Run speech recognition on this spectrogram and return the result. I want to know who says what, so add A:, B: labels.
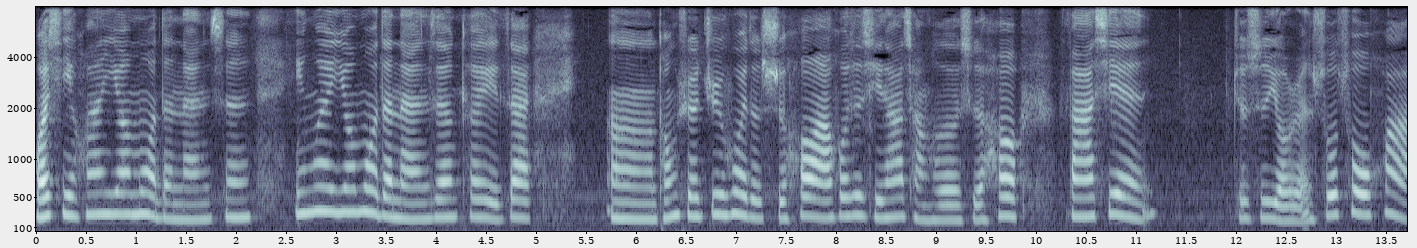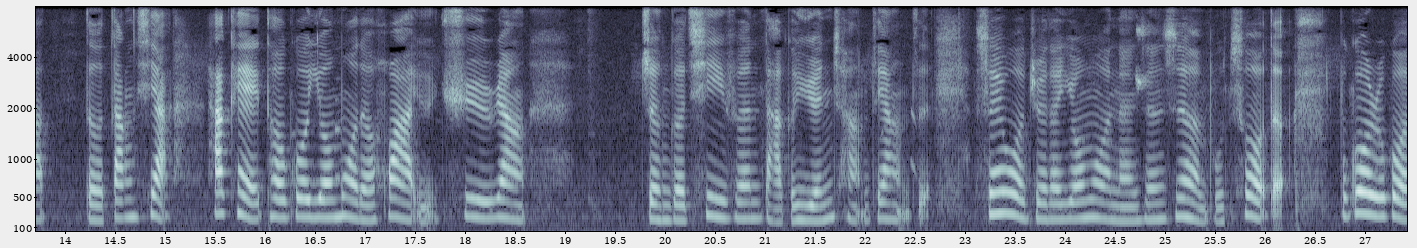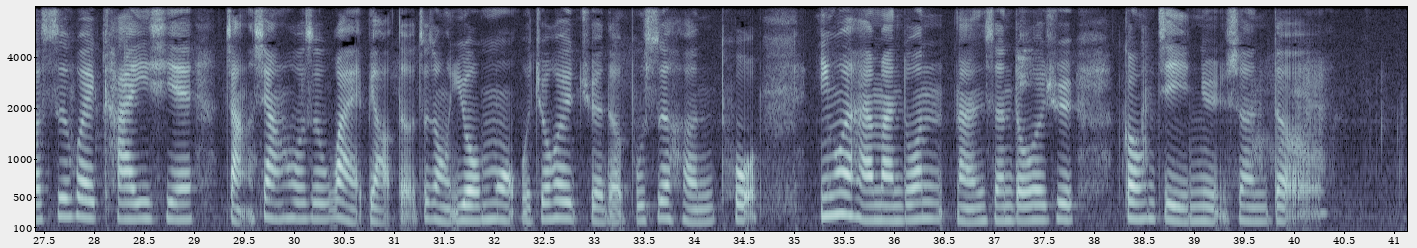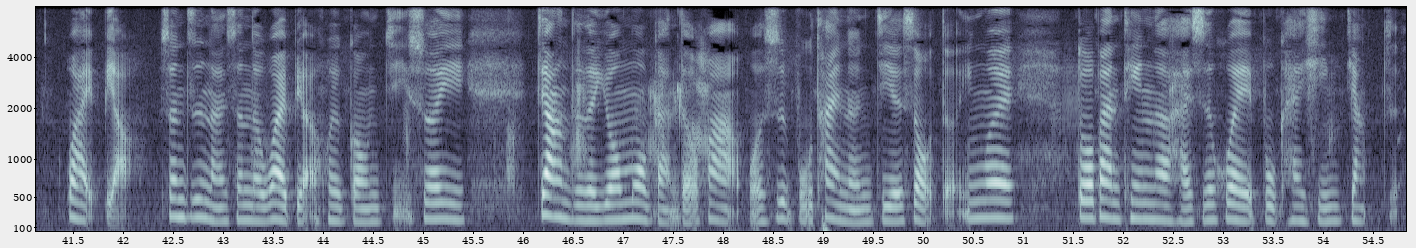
A: 我喜欢幽默的男生，因为幽默的男生可以在嗯同学聚会的时候啊，或是其他场合的时候，发现就是有人说错话的当下，他可以透过幽默的话语去让整个气氛打个圆场这样子，所以我觉得幽默男生是很不错的。不过，如果是会开一些长相或是外表的这种幽默，我就会觉得不是很妥，因为还蛮多男生都会去攻击女生的外表，甚至男生的外表会攻击，所以这样子的幽默感的话，我是不太能接受的，因为多半听了还是会不开心这样子。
